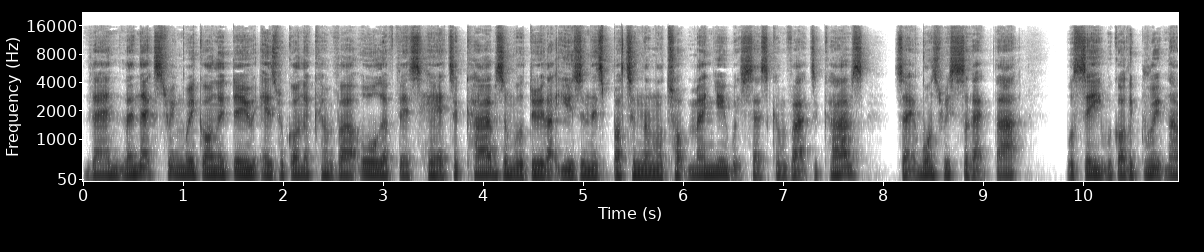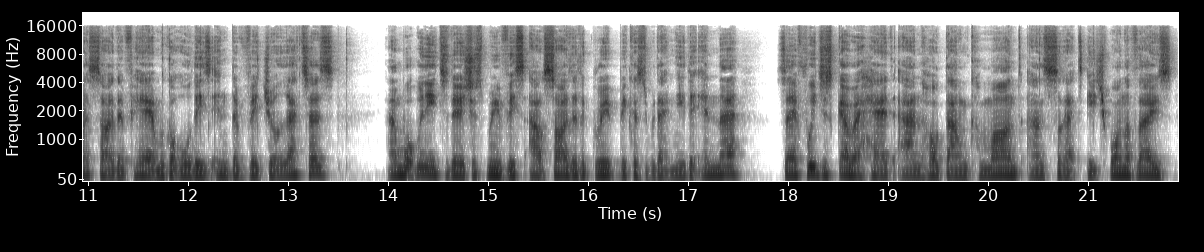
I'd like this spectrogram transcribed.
Then the next thing we're going to do is we're going to convert all of this here to curves and we'll do that using this button on the top menu which says convert to curves. So once we select that, we'll see we've got a group now inside of here and we've got all these individual letters. And what we need to do is just move this outside of the group because we don't need it in there. So if we just go ahead and hold down command and select each one of those,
